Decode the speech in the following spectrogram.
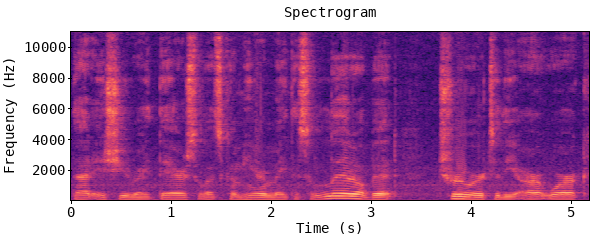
that issue right there. So let's come here and make this a little bit truer to the artwork.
